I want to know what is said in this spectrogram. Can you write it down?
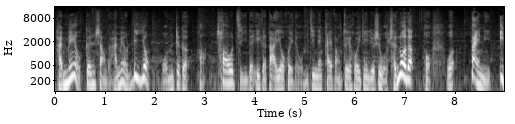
还没有跟上的，还没有利用我们这个好超级的一个大优惠的，我们今天开放最后一天，也就是我承诺的。好，我带你一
